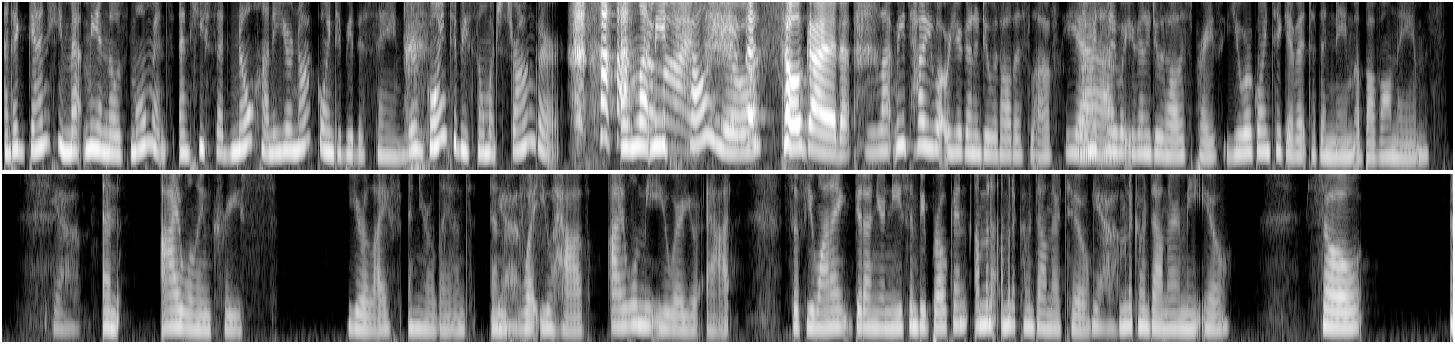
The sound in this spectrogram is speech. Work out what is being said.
And again, he met me in those moments and he said, No, honey, you're not going to be the same. You're going to be so much stronger. And let me on. tell you, That's so good. let me tell you what you're going to do with all this love. Yeah. Let me tell you what you're going to do with all this praise. You are going to give it to the name above all names. Yeah. And I will increase your life and your land and what you have. I will meet you where you're at. So if you want to get on your knees and be broken, I'm going to I'm going to come down there too. Yeah. I'm going to come down there and meet you. So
